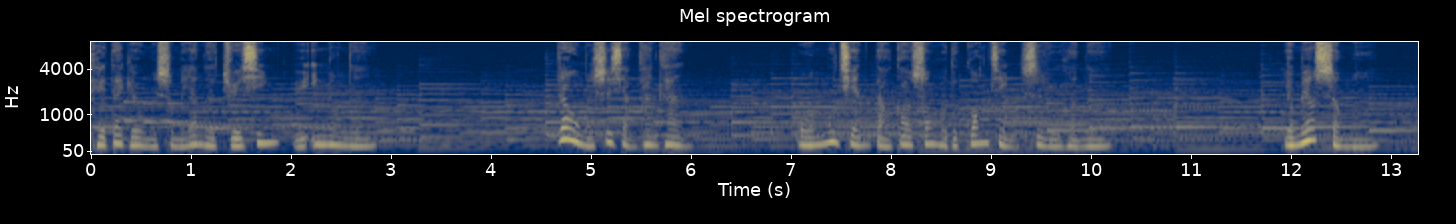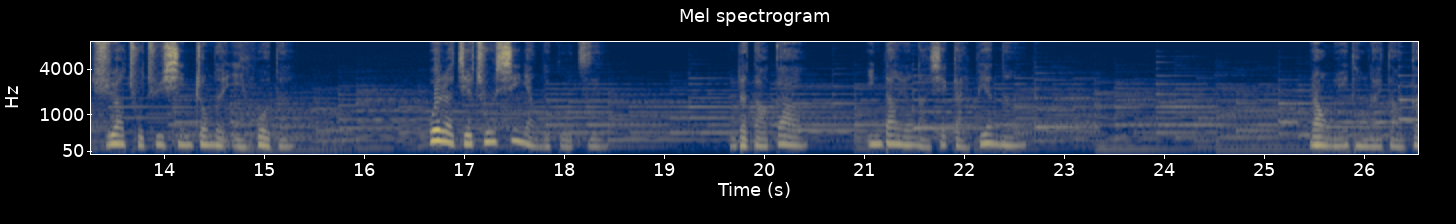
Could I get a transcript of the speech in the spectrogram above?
可以带给我们什么样的决心与应用呢？让我们试想看看，我们目前祷告生活的光景是如何呢？有没有什么需要除去心中的疑惑的？为了结出信仰的果子，你的祷告应当有哪些改变呢？让我们一同来祷告。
